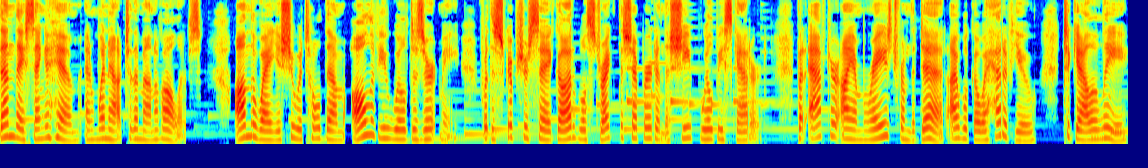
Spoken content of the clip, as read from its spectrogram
Then they sang a hymn and went out to the Mount of Olives. On the way, Yeshua told them, All of you will desert me, for the scriptures say, God will strike the shepherd and the sheep will be scattered. But after I am raised from the dead, I will go ahead of you to Galilee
